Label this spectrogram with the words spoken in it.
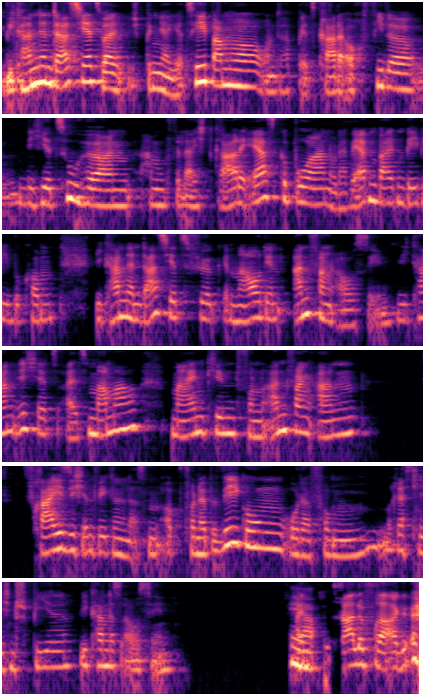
Wie kann denn das jetzt, weil ich bin ja jetzt Hebamme und habe jetzt gerade auch viele, die hier zuhören, haben vielleicht gerade erst geboren oder werden bald ein Baby bekommen. Wie kann denn das jetzt für genau den Anfang aussehen? Wie kann ich jetzt als Mama mein Kind von Anfang an frei sich entwickeln lassen? Ob von der Bewegung oder vom restlichen Spiel? Wie kann das aussehen? Ja. Eine zentrale Frage.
